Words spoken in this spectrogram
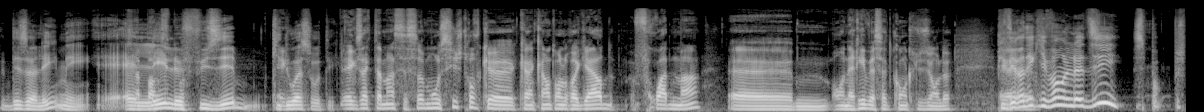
désolé, mais elle est le fusible qui doit sauter. Exactement, c'est ça. Moi aussi, je trouve que quand, quand on le regarde froidement, euh, on arrive à cette conclusion-là. Puis Euh, Véronique Yvon l'a dit. C'est pas, c'est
